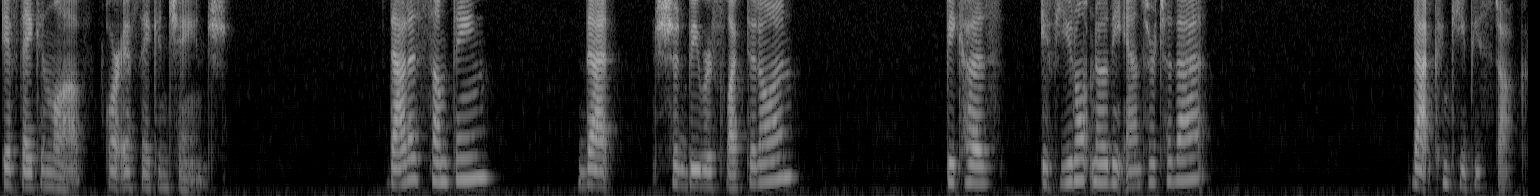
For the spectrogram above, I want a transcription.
if they can love or if they can change. That is something that should be reflected on because if you don't know the answer to that, that can keep you stuck.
